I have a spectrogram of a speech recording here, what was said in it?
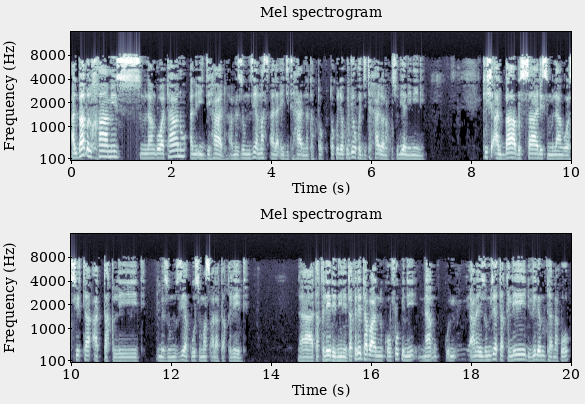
Albabu al-khamis mlango wa tano al-ijtihad. Amezungumzia masala ya ijtihad na tutakuja kujua kwa ijtihad wanakusudia ni nini. Kisha albabu sadis mlango wa sita at-taqlid. Imezungumzia kuhusu masala taqlid. Na taqlid nini? Taqlid taban kwa ufupi ni anaizungumzia taqlid vile mtu anapo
